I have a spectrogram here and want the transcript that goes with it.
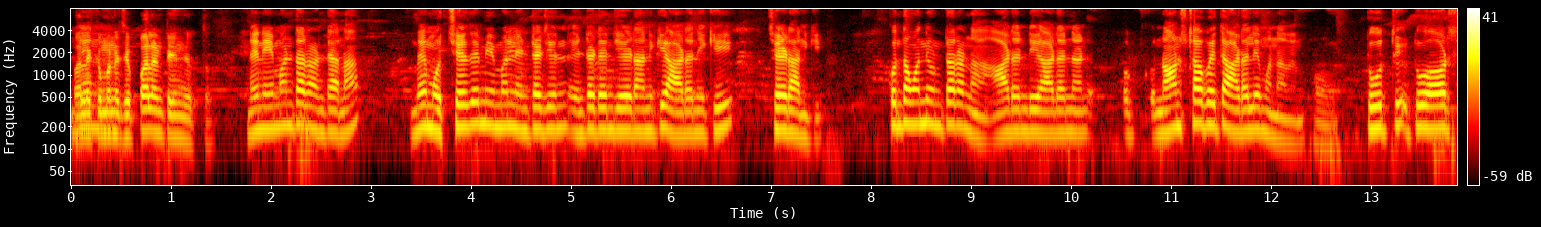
వాళ్ళకి ఏమన్నా చెప్పాలంటే ఏం చెప్తావు? నేను ఏమంటానంటే అన్న మేము వచ్చేదే మిమ్మల్ని ఎంటర్టైన్ ఎంటర్టైన్ చేయడానికి ఆడడానికి చేయడానికి. కొంతమంది ఉంటారన్న ఆడండి ఆడండి నాన్ స్టాప్ అయితే ఆడలేమన్నా మేము. Two three two hours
